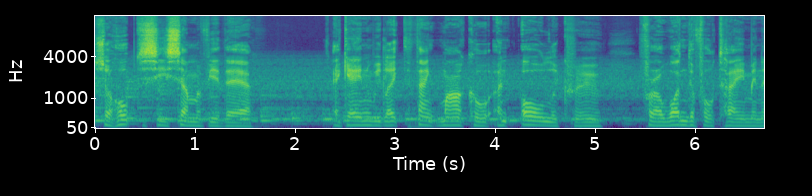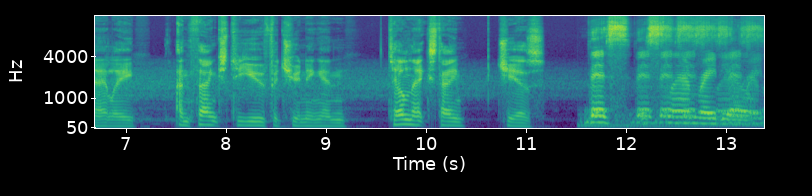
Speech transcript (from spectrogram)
So hope to see some of you there. Again, we'd like to thank Marco and all the crew for a wonderful time in LA. And thanks to you for tuning in. Till next time, cheers. This is Slam Radio.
